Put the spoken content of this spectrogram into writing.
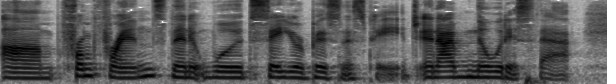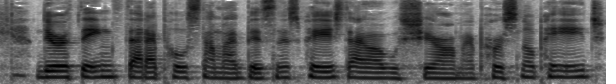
um, from friends than it would, say, your business page. And I've noticed that. There are things that I post on my business page that I will share on my personal page.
